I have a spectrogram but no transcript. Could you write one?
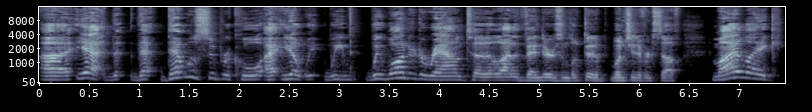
Uh, yeah, th- that that was super cool. I, you know, we, we we wandered around to a lot of vendors and looked at a bunch of different stuff. My like,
